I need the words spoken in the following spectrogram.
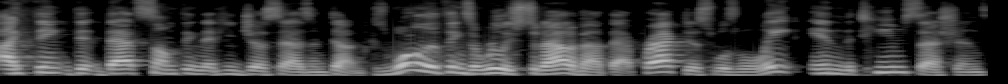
I think that that's something that he just hasn't done. Because one of the things that really stood out about that practice was late in the team sessions,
